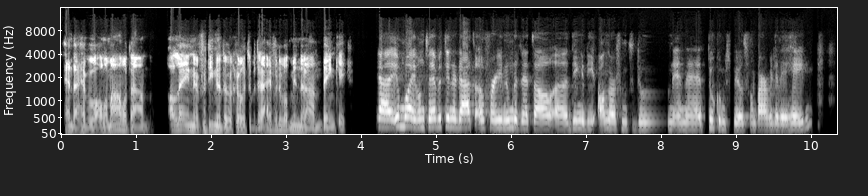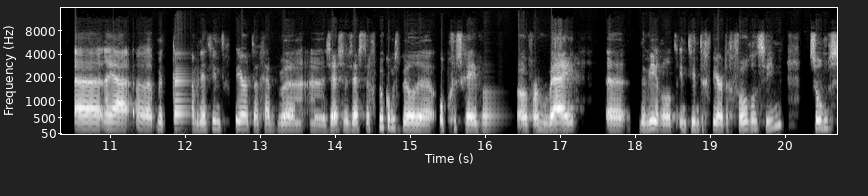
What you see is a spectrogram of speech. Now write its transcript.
En daar hebben we allemaal wat aan. Alleen verdienen de grote bedrijven er wat minder aan, denk ik. Ja, heel mooi, want we hebben het inderdaad over, je noemde het net al, uh, dingen die anders moeten doen en uh, het toekomstbeeld van waar willen we heen. Uh, nou ja, met kabinet 2040 hebben we 66 toekomstbeelden opgeschreven over hoe wij de wereld in 2040 voor ons zien. Soms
